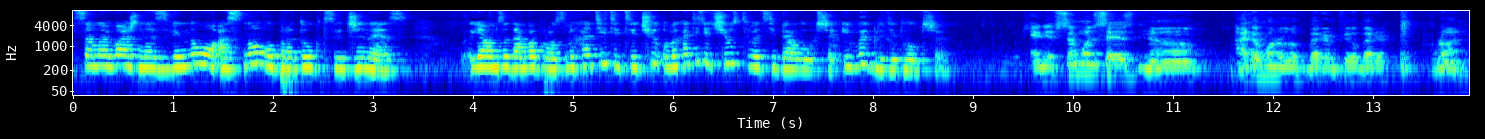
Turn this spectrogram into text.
самое важное звено, основу продукции GNS, я вам задам вопрос. Вы хотите, вы хотите чувствовать себя лучше и выглядеть лучше? And if someone says, no, I don't want to look better and feel better, run.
